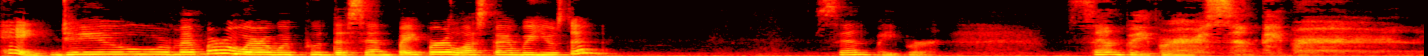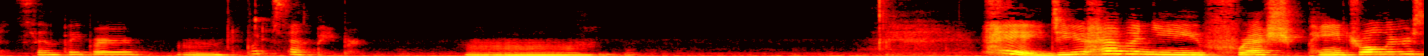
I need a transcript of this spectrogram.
Hey, do you remember where we put the sandpaper last time we used it? Sandpaper, sandpaper, sandpaper, sandpaper. Mm, what is sandpaper? Mm. Hey, do you have any fresh paint rollers?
